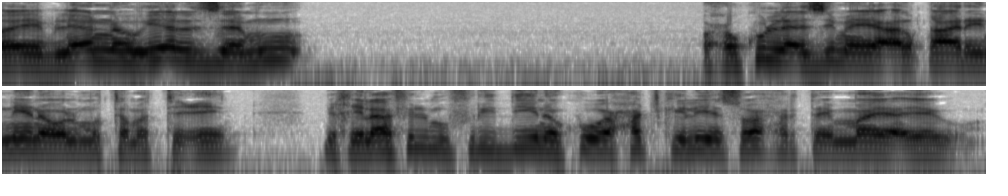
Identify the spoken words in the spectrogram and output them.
Ayb liannahu yalzamu wuxuu ku laazimayaa alqaariniina walmutamaticiin. Bikhilaafi almufridiina kuwa xaj keliya soo xirtay maya iyagu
